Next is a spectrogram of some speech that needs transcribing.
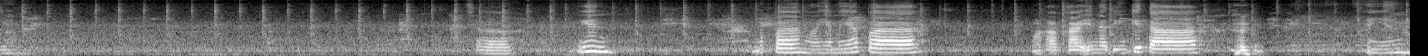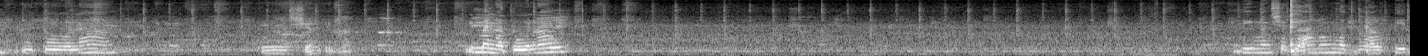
Yan. So, yan. Ano pa, maya-maya pa. Makakain na din kita. Ayan, luto na. Luto na siya, diba? Di man natunaw. Hindi man siya gaanong nag-melted.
